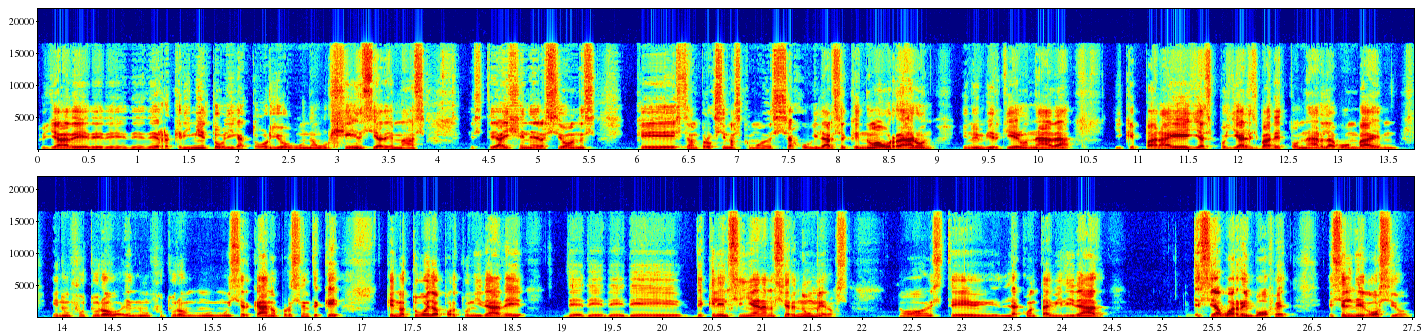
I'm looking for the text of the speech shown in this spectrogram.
pues, ya de, de, de, requerimiento obligatorio, una urgencia además. Este, hay generaciones que están próximas, como decía, a jubilarse, que no ahorraron y no invirtieron nada y que para ellas pues ya les va a detonar la bomba en, en un futuro, en un futuro muy, muy cercano. Pero es gente que, que no tuvo la oportunidad de de, que le enseñaran a hacer números, ¿no? Este, la contabilidad, decía Warren Buffett, es el negocio,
